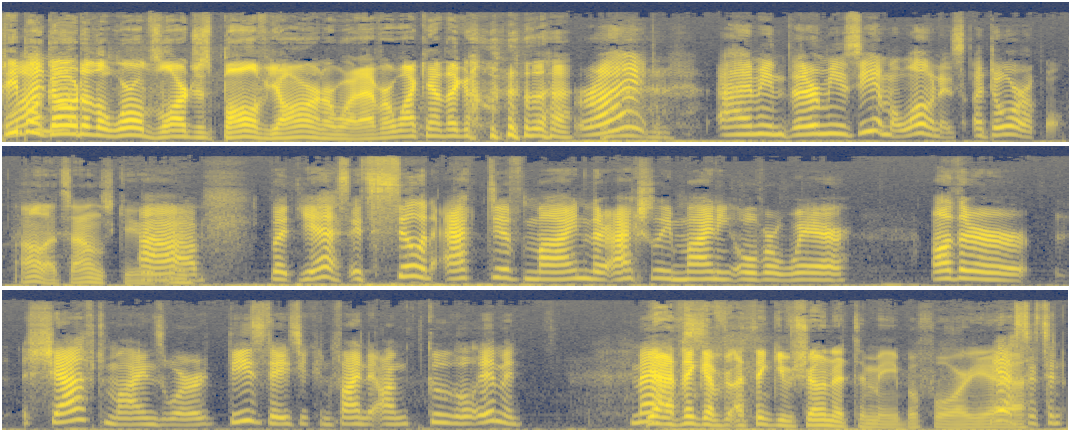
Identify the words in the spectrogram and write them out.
people go to the world's largest ball of yarn or whatever. Why can't they go to that? Right? I mean, their museum alone is adorable. Oh, that sounds cute. Um, but yes, it's still an active mine. They're actually mining over where other shaft mines were. These days, you can find it on Google Image Maps. yeah, I think I've, I think you've shown it to me before. Yeah. Yes, it's an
